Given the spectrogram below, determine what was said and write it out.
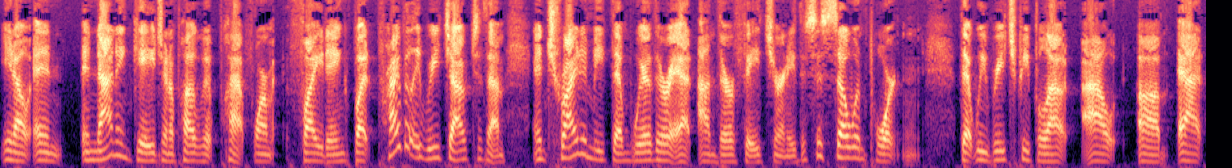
you know, and and not engage in a public platform fighting, but privately reach out to them and try to meet them where they're at on their faith journey. This is so important that we reach people out out um, at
